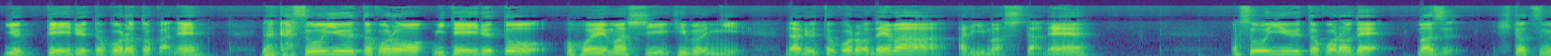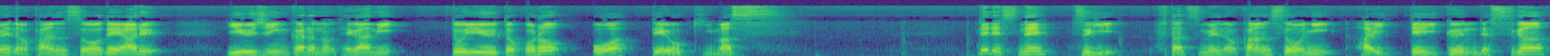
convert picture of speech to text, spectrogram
言っているところとかね、なんかそういうところを見ていると、微笑ましい気分になるところではありましたね。まあそういうところで、まず、一つ目の感想である、友人からの手紙というところ、終わっておきます。でですね、次、二つ目の感想に入っていくんですが、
